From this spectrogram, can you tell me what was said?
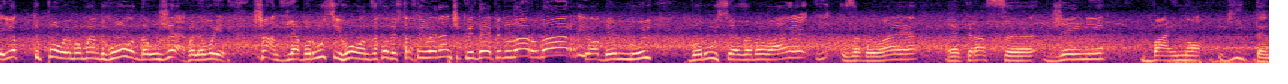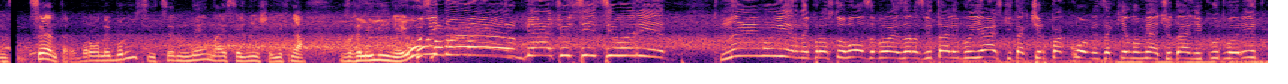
Борусія. І от типовий момент Голланда. Уже гольовий шанс для Борусії. Голланд заходить в штрафний майданчик, віддає під удар. Удар і 1-0. Борусія забиває і забиває якраз е, Джеймі Байно Гіттен. Центр оборони Борусії це не найсильніша їхня взагалі лінія. І ось момент! М'яч у сітці воріт. Неймовірний просто гол забиває зараз Віталій Боярський. Так Черпаков він закинув м'яч у дальній кут воріт.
